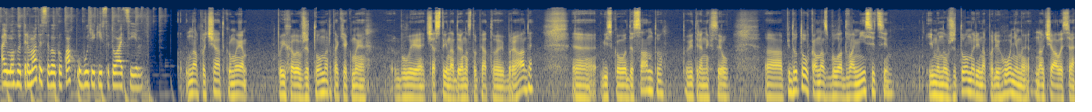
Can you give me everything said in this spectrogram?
а й могли тримати себе в руках у будь-якій ситуації. На початку ми поїхали в Житомир, так як ми були частина 95-ї бригади е, військового десанту повітряних сил. Е, Підготовка у нас була два місяці. Іменно в Житомирі на полігоні ми навчалися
